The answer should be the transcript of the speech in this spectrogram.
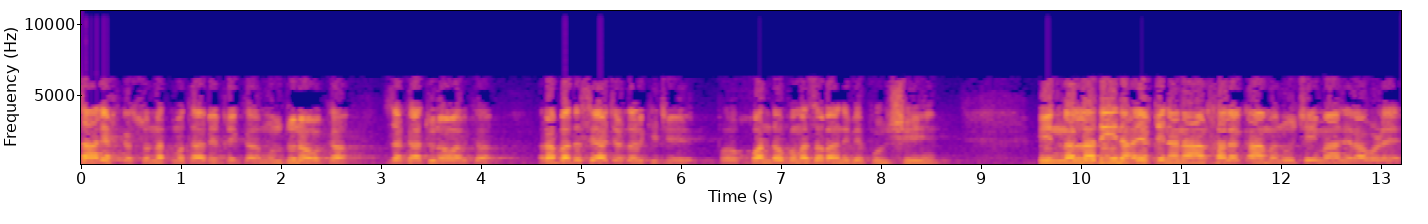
صالح کا سنت مطابق کا منځونه وکا زکاتونه ورکا رب د سي اجر درکې چې په خوند او په مزبانه به پوه شي ان الذين يقيننا خلق امنو چې ایمان راوړل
